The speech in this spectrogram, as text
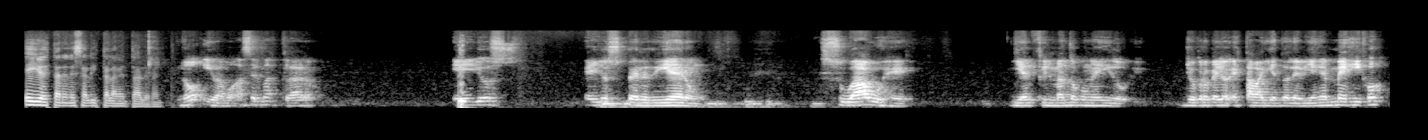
ellos están en esa lista, lamentablemente. No, y vamos a ser más claros. Ellos ellos perdieron su auge y él filmando con AEW. Yo creo que ellos estaba yéndole bien en México.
